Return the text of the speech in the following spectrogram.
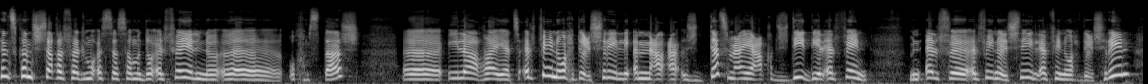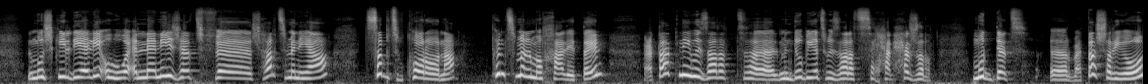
كنت كنشتغل في هذه المؤسسة منذ 2015 آه إلى غاية 2021 لأن جدات معايا عقد جديد ديال 2000 من 1000 2020 ل 2021 المشكل ديالي هو أنني جات في شهر 8 تصبت بكورونا كنت من المخالطين. عطاتني وزارة المندوبية وزارة الصحة الحجر مدة 14 يوم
